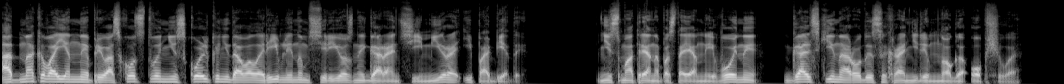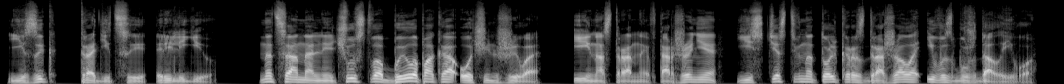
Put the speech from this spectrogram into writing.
Однако военное превосходство нисколько не давало римлянам серьезной гарантии мира и победы. Несмотря на постоянные войны, гальские народы сохранили много общего – язык, традиции, религию. Национальное чувство было пока очень живо, и иностранное вторжение, естественно, только раздражало и возбуждало его.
